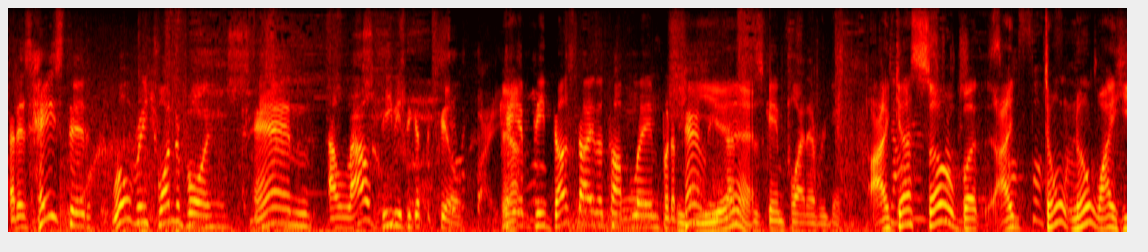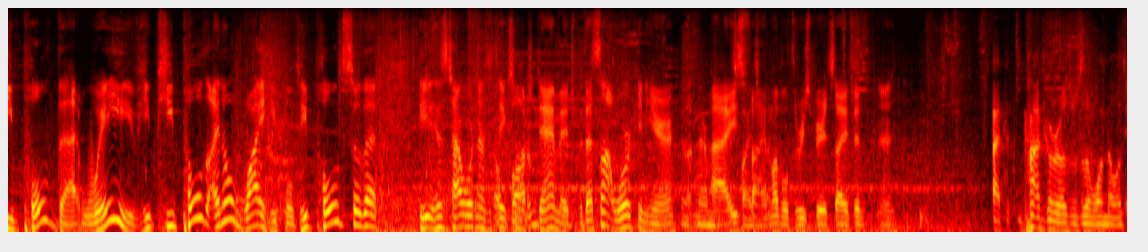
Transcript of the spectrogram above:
that is hasted will reach Wonder Boy and allow BB to get the kill. Yeah. KMP does die in the top lane, but apparently Yeah. that's his game plan every game. I guess so, but I don't know why he pulled that wave. He he pulled. I know why he pulled. He pulled so that he, his tower wouldn't have to take so bottom? much damage, but that's not working here. No, never mind, Ah, he's fine, fine. fine. Level three Spirit Siphon. Eh. Nagaros was the one that was.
